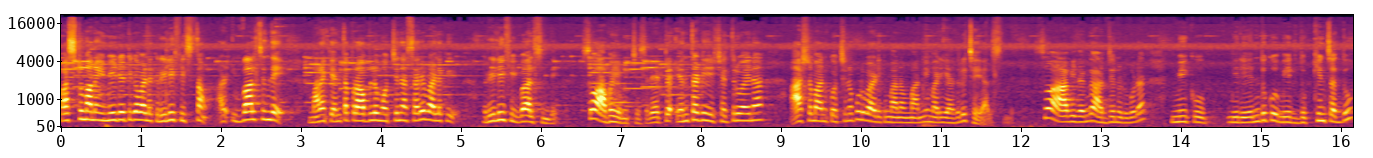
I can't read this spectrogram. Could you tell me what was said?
ఫస్ట్ మనం ఇమీడియట్గా వాళ్ళకి రిలీఫ్ ఇస్తాం. ఇవ్వాల్సిందే. మనకి ఎంత ప్రాబ్లం వచ్చినా సరే వాళ్ళకి రిలీఫ్ ఇవ్వాల్సిందే. సో అభయం ఇచ్చేసారు ఎట్ట ఎంతటి శత్రువు అయినా ఆశ్రమానికి వచ్చినప్పుడు వాడికి మనం అన్ని మర్యాదలు చేయాల్సిందే. సో ఆ విధంగా అర్జునుడు కూడా మీకు మీరు ఎందుకు మీరు దుఃఖించద్దు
